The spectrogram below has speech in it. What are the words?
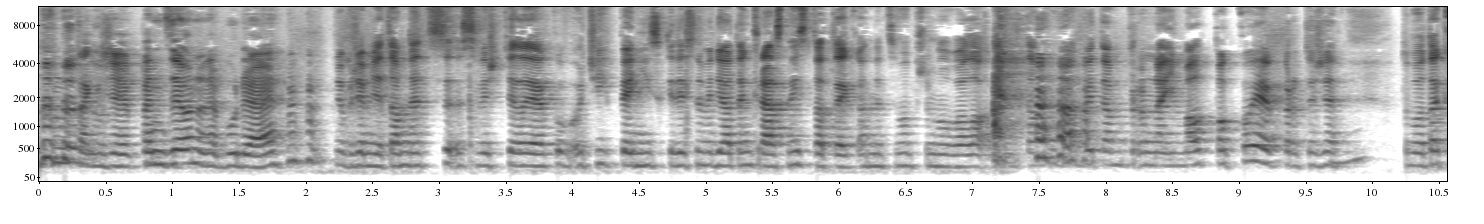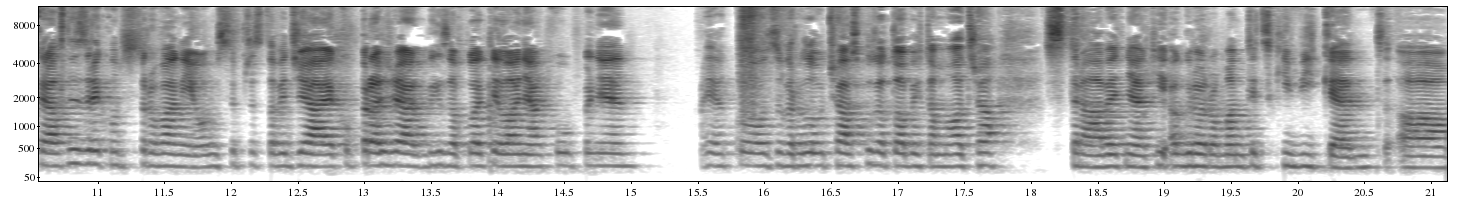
takže penzion nebude. Dobře, mě tam hned svištěly jako v očích penízky, když jsem viděla ten krásný statek a hned jsem ho přemlouvala, aby tam, aby tam pronajímal pokoje, protože to bylo tak krásně zrekonstruovaný. Můžu si představit, že já jako Pražák bych zaplatila nějakou úplně jako zvrhlou částku za to, abych tam mohla třeba strávit nějaký agroromantický víkend a,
